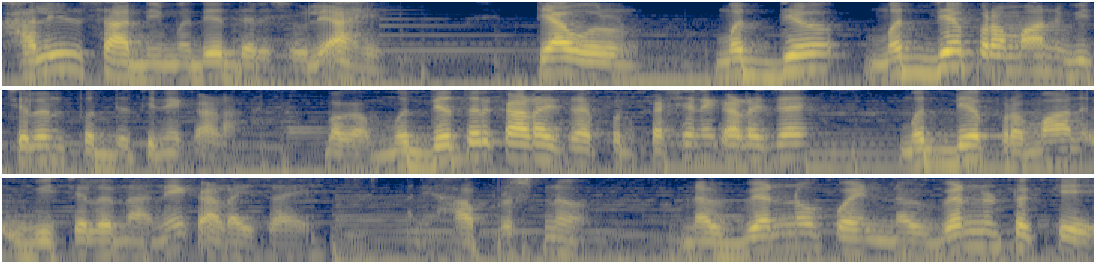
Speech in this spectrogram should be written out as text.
खालील सारणीमध्ये दर्शवले आहेत. त्यावरून मध्य मध्य प्रमाण विचलन पद्धतीने काढा. बघा मध्य तर काढायचं आहे पण कशाने काढायचं आहे? मध्य प्रमाण विचलनाने काढायचा आहे. आणि हा प्रश्न नव्याण्णव पॉईंट नव्याण्णव टक्के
